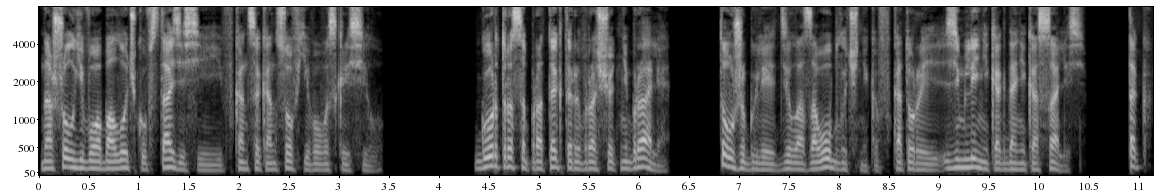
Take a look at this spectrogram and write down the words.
нашел его оболочку в стазисе и в конце концов его воскресил. Гортроса протекторы в расчет не брали. То уже были дела заоблачников, которые Земли никогда не касались. Так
